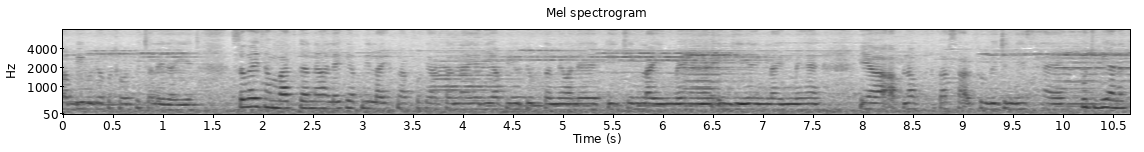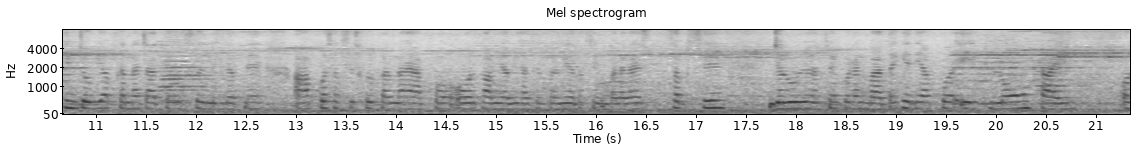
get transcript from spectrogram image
अभी वीडियो को छोड़ के चले जाइए। सो गाइज़ हम बात करने वाले कि अपनी लाइफ में आपको क्या करना है। यदि आप यूट्यूब करने वाले हैं टीचिंग लाइन में हैं इंजीनियरिंग लाइन में हैं या अपना खुद का सेल्फ बिज़नेस है, कुछ भी एनीथिंग जो भी आप करना चाहते हो, उससे रिलेटेड अपने आप को सक्सेसफुल करना है, आपको और कामयाबी हासिल करनी है तो सिंपल है। सबसे ज़रूरी सबसे इम्पोर्टेंट बात है कि यदि आपको एक लॉन्ग टाइम और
